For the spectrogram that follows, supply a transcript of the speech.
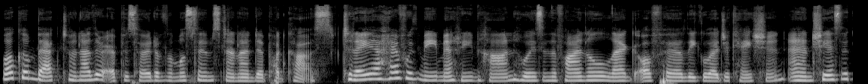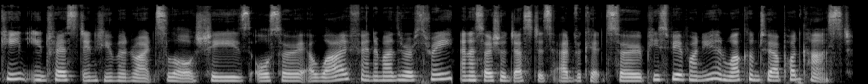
Welcome back to another episode of the Muslims Down Under podcast. Today I have with me Mehreen Khan, who is in the final leg of her legal education, and she has a keen interest in human rights law. She's also a wife and a mother of three, and a social justice advocate. So peace be upon you, and welcome to our podcast.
